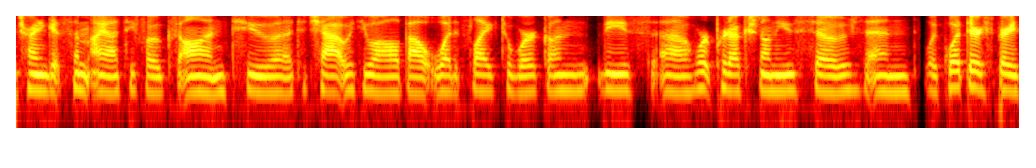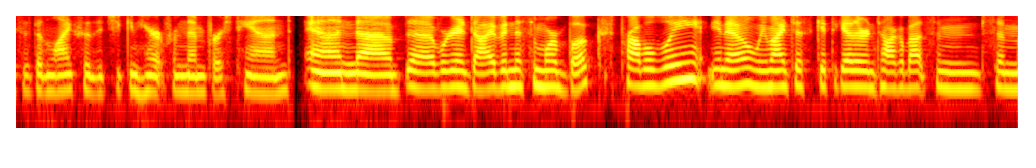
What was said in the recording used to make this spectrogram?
to try and get some IATSE folks on to uh, to chat with you all about what it's like to work on these uh, work production on these shows and like what their experience has been like, so that you can hear it from them firsthand. And uh, uh, we're to dive into some more books, probably. You know, we might just get together and talk about some some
